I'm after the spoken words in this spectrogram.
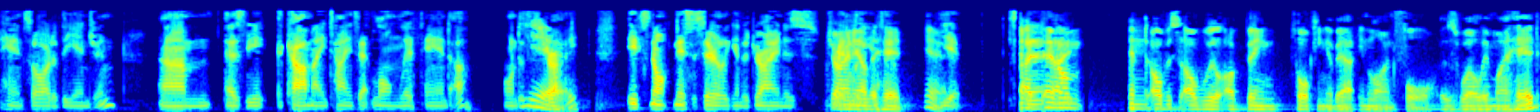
hand side of the engine um, as the, the car maintains that long left hander onto the Yeah. straight. It's not necessarily going to drain as drain out the head. Yeah. Yeah. And, and, So- I'm, and obviously I will, I've been talking about inline four as well in my head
